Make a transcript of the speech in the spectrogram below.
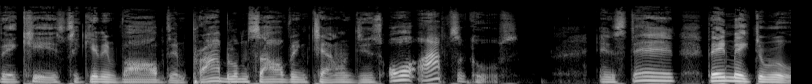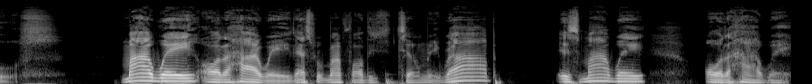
their kids to get involved in problem solving challenges or obstacles. Instead, they make the rules. My way or the highway. That's what my father used to tell me. Rob, is my way or the highway.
